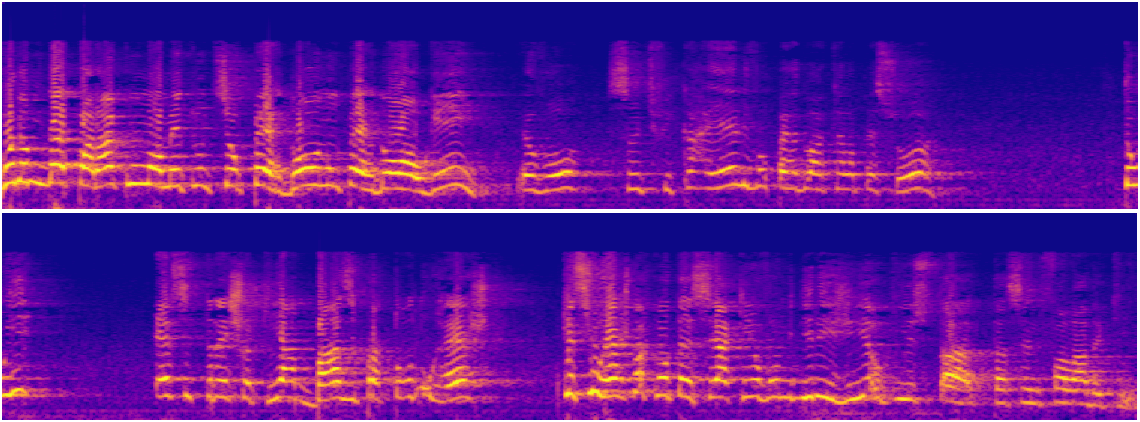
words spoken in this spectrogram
Quando eu me deparar com um momento onde se eu perdoo ou não perdoo alguém, eu vou santificar Ele e vou perdoar aquela pessoa. Então, esse trecho aqui é a base para todo o resto. Porque se o resto acontecer a quem eu vou me dirigir, é o que isso está tá sendo falado aqui.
